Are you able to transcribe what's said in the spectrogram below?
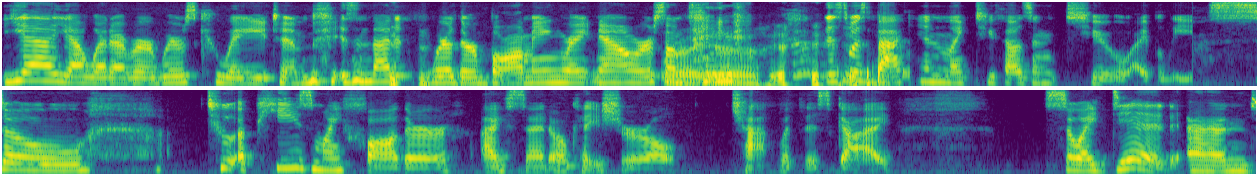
yeah, yeah, whatever. Where's Kuwait? And isn't that where they're bombing right now or something? Right, yeah. this was back in like 2002, I believe. So, to appease my father, I said, okay, sure, I'll chat with this guy. So I did. And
